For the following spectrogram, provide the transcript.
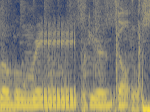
globalradio.com.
